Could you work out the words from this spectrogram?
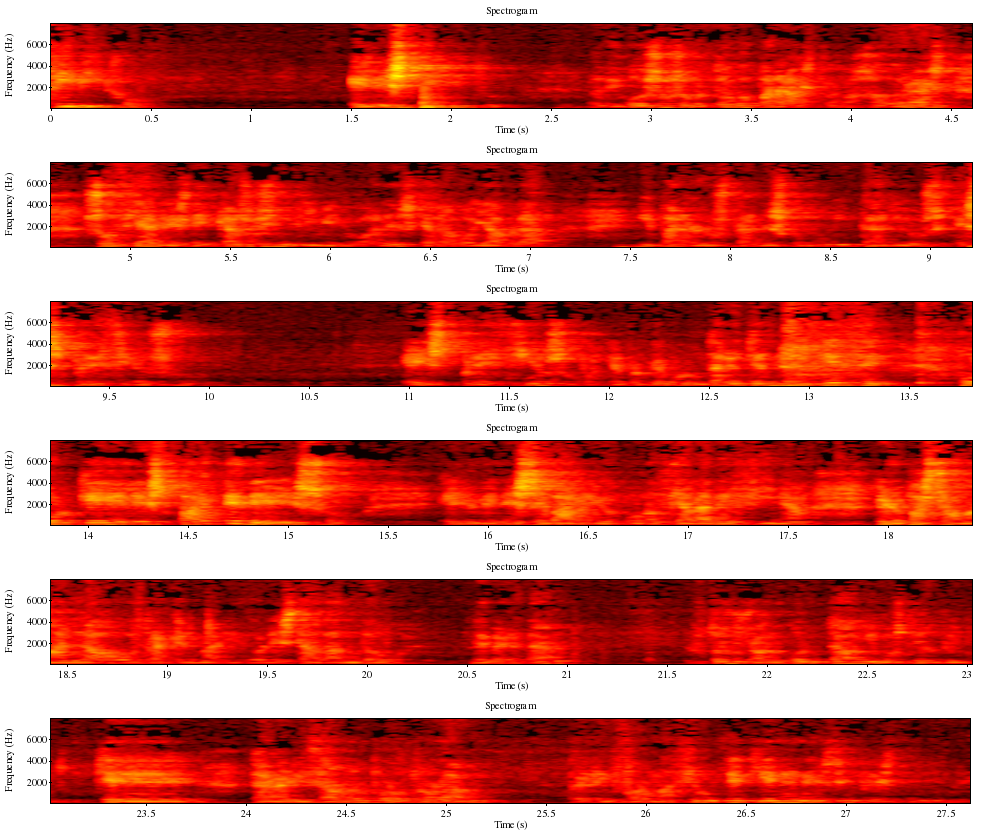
cívico, el espíritu. Lo digo eso sobre todo para las trabajadoras sociales de casos individuales, que ahora voy a hablar, y para los planes comunitarios. Es precioso. Es precioso, porque el propio voluntario te enriquece, porque él es parte de eso. Él vive en ese barrio, conoce a la vecina, pero pasa mal la otra que el marido le está dando, de verdad. Nosotros nos lo han contado y hemos tenido que canalizarlo por otro lado, pero la información que tienen es imprescindible.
